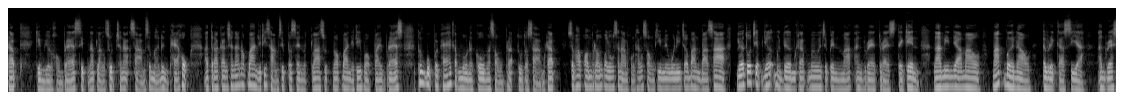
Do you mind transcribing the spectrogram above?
ครับ เกมเยือนของเบรส 10 นัดหลังสุดชนะ 3 เสมอ 1 แพ้ 6 อัตราการชนะนอกบ้านอยู่ที่ 30%นัดล่าสุดนอกบ้านอย่างที่บอกไปเบรส เพิ่งบุกไปแพ้ให้กับโมนาโกมา 2 ประตูต่อ 3 ครับ สภาพความพร้อมก่อนลงสนามของทั้ง 2 ทีมในวันนี้เจ้าบ้านบาร์ซ่าเหลือตัวเจ็บเยอะเหมือนเดิมครับ ไม่ว่าจะเป็นมาร์กอันเดรเตรสเตเกนลามินยาเมา มาร์กเบอร์นา เอเวริกกาเซีย อันเดรส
